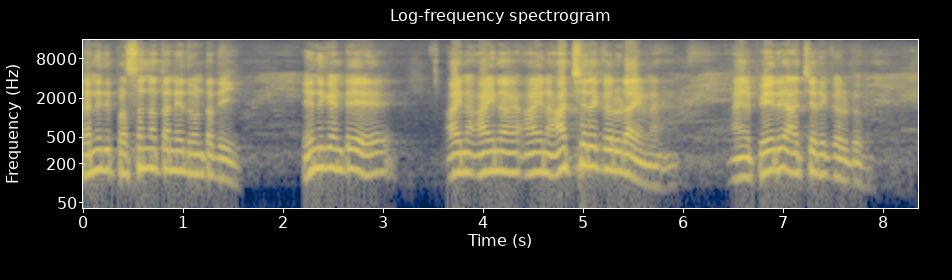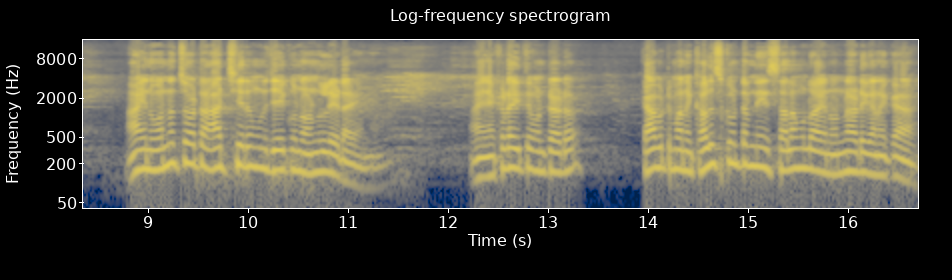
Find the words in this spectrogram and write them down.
సన్నిధి ప్రసన్నత అనేది ఉంటుంది. ఎందుకంటే ఆయన ఆయన ఆయన ఆశ్చర్యకరుడు ఆయన. ఆయన పేరే ఆశ్చర్యకరుడు. ఆయన ఉన్న చోట ఆశ్చర్యములు చేయకుండా ఉండలేడు ఆయన. ఆయన ఎక్కడైతే ఉంటాడో కాబట్టి మనం కలుసుకుంటున్న ఈ స్థలంలో ఆయన ఉన్నాడు గనక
